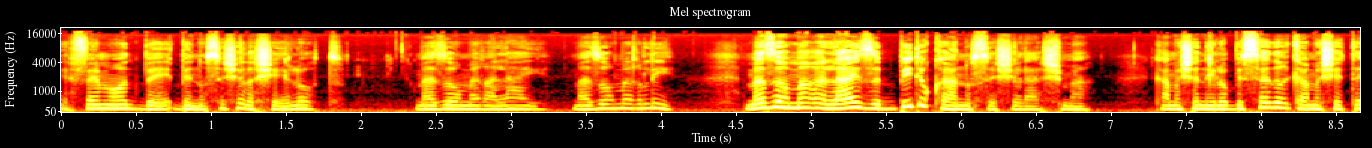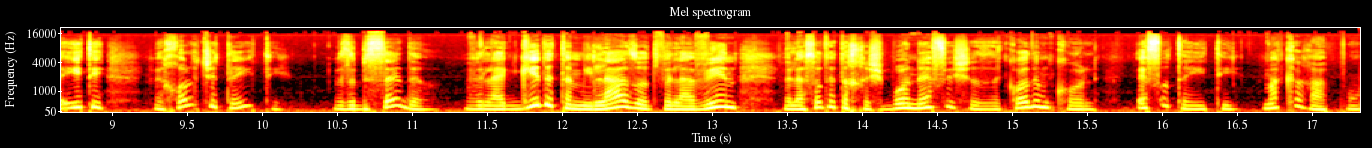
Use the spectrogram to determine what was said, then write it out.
יפה מאוד בנושא של השאלות. מה זה אומר עליי? מה זה אומר לי? מה זה אומר עליי זה בדיוק הנושא של האשמה. כמה שאני לא בסדר, כמה שטעיתי, ויכול להיות שטעיתי. וזה בסדר. ולהגיד את המילה הזאת ולהבין ולעשות את החשבון נפש הזה, קודם כל, איפה טעיתי? מה קרה פה?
